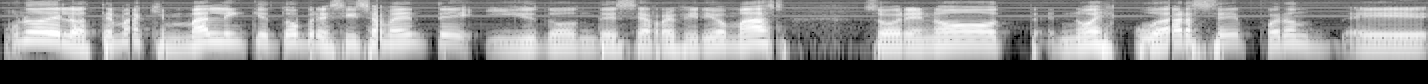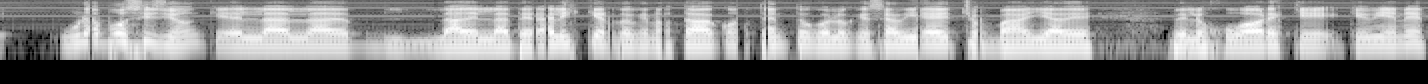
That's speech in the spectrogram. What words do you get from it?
uno de los temas que más le inquietó precisamente y donde se refirió más sobre no, no escudarse, fueron eh, una posición, que es la, del lateral izquierdo, que no estaba contento con lo que se había hecho, más allá de, los jugadores que, vienen,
